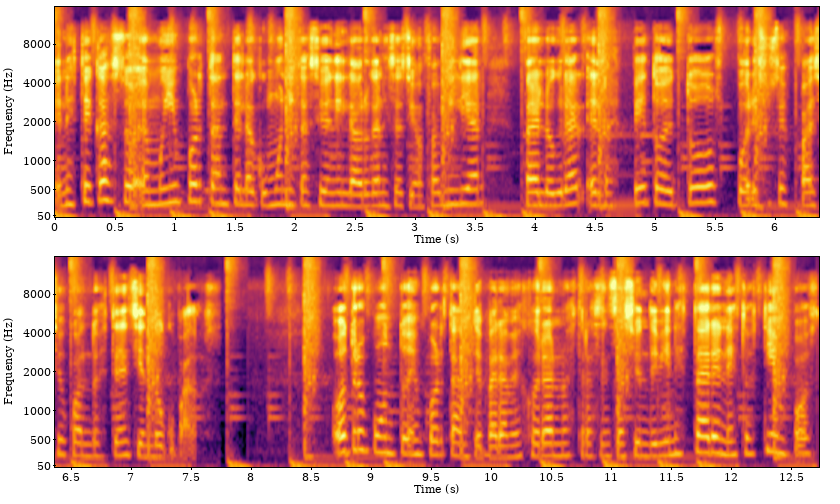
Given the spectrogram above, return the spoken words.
En este caso es muy importante la comunicación y la organización familiar para lograr el respeto de todos por esos espacios cuando estén siendo ocupados. Otro punto importante para mejorar nuestra sensación de bienestar en estos tiempos,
